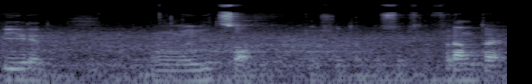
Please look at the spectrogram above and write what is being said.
перед лицом. То есть вот так, собственно, фронтально.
